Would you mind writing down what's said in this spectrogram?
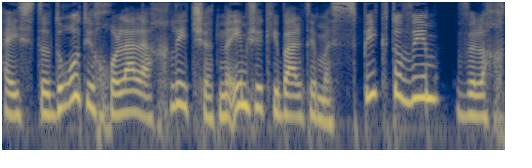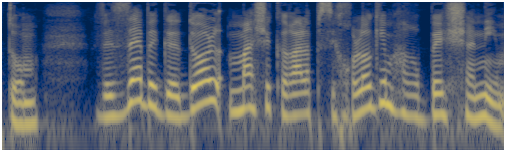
ההסתדרות יכולה להחליט שהתנאים שקיבלתם מספיק טובים ולחתום. וזה בגדול מה שקרה לפסיכולוגים הרבה שנים.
